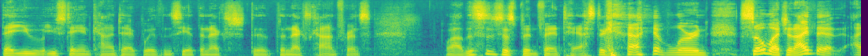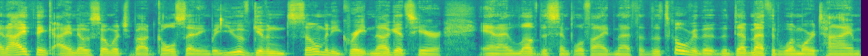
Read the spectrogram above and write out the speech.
that you you stay in contact with and see at the next the, the next conference. Wow this has just been fantastic. I have learned so much and i think and i think i know so much about goal setting but you have given so many great nuggets here and i love the simplified method. Let's go over the the deb method one more time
